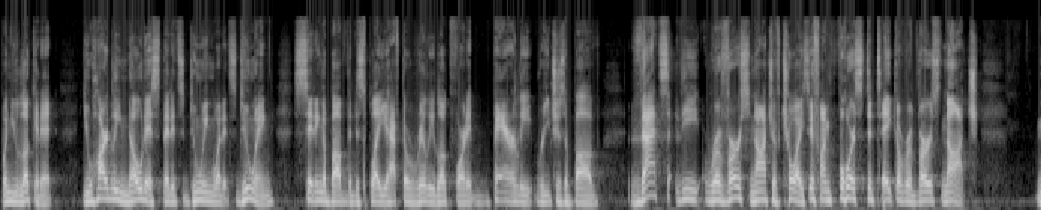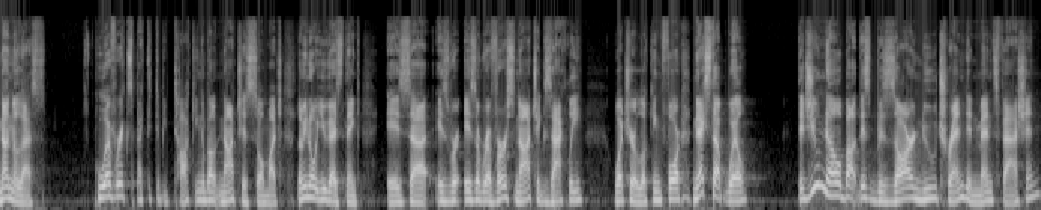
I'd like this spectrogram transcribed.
when you look at it. You hardly notice that it's doing what it's doing sitting above the display. You have to really look for it. It barely reaches above. That's the reverse notch of choice if I'm forced to take a reverse notch. Nonetheless, whoever expected to be talking about notches so much, let me know what you guys think. Is uh, is is a reverse notch exactly what you're looking for? Next up, Will, did you know about this bizarre new trend in men's fashion?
